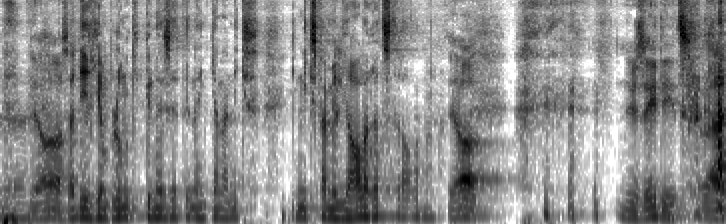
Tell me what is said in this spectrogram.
eh Ja. Zou die hier geen bloemetje kunnen zetten en kan dat niks, niks familialer uitstralen? Man. Ja, nu zeg je iets. Wij,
